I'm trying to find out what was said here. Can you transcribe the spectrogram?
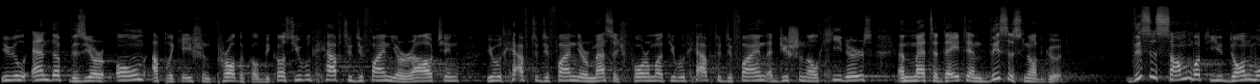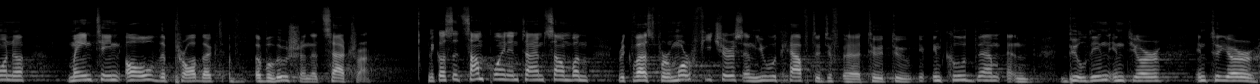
you will end up with your own application protocol because you would have to define your routing, you would have to define your message format, you would have to define additional headers and metadata, and this is not good. This is somewhat you don't want to maintain all the product evolution, etc. Because at some point in time, someone requests for more features, and you would have to, uh, to, to include them and build in into your, into your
